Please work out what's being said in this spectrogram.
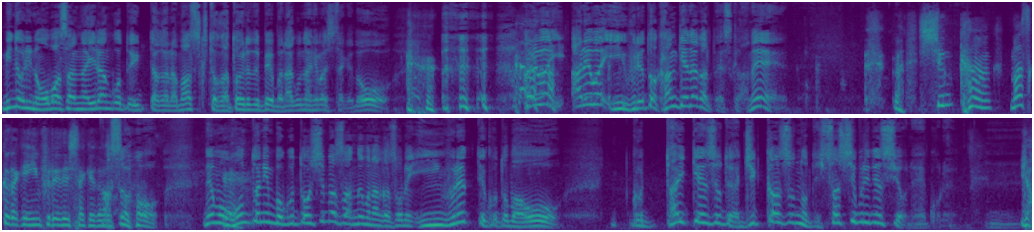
緑のおばさんがいらんこと言ったから、マスクとかトイレットペーパーなくなりましたけど、あれは、あれはインフレとは関係なかったですからね。瞬間、マスクだけインフレでしたけど。そう。でも本当に僕と島さんでもなんかそれインフレっていう言葉を体験するというか実感するのって久しぶりですよね、これ。いや、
